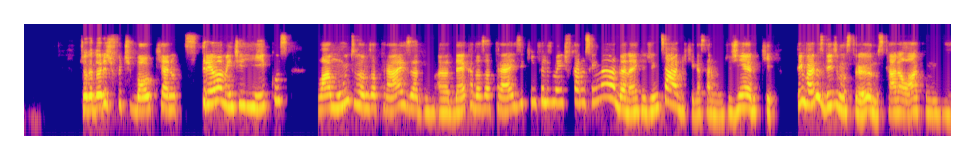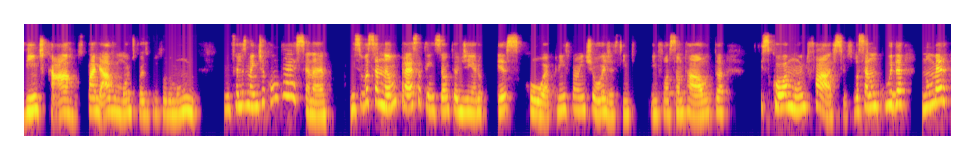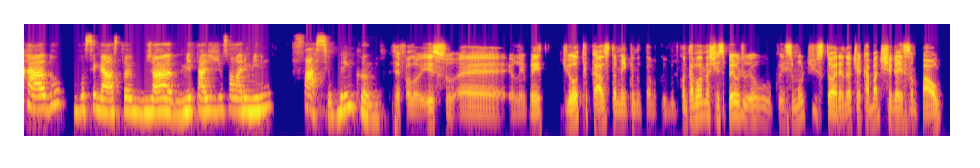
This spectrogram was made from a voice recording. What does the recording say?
jogadores de futebol que eram extremamente ricos lá muitos anos atrás, há, há, décadas atrás, e que infelizmente ficaram sem nada, né? Que a gente sabe que gastaram muito dinheiro, que tem vários vídeos mostrando os caras lá com 20 carros, pagavam um monte de coisa para todo mundo. Infelizmente acontece, né? E se você não presta atenção, teu dinheiro escoa, principalmente hoje, assim, que a inflação tá alta, escoa muito fácil. Se você não cuida no mercado, você gasta já metade de um salário mínimo fácil, brincando. Você falou isso, é, eu lembrei de outro caso também, quando eu estava quando eu lá na XP, eu, eu, conheci um monte de história, né? Eu tinha acabado de chegar em São Paulo,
